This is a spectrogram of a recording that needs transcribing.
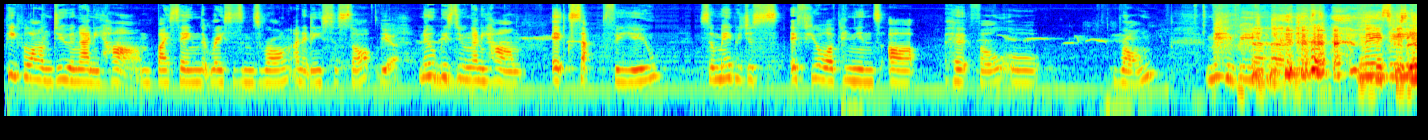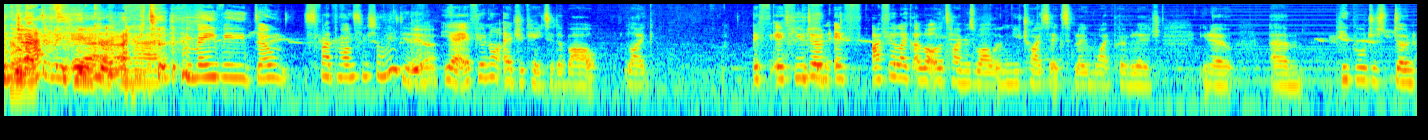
people aren't doing any harm by saying that racism is wrong and it needs to stop Yeah. nobody's doing any harm except for you. So maybe just if your opinions are hurtful or wrong, maybe maybe Collectively Yeah, incorrect. maybe don't spread them on social media. Yeah. Yeah, if you're not educated about like if if you don't if I feel like a lot of the time as well when you try to explain white privilege, you know, um, people just don't.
